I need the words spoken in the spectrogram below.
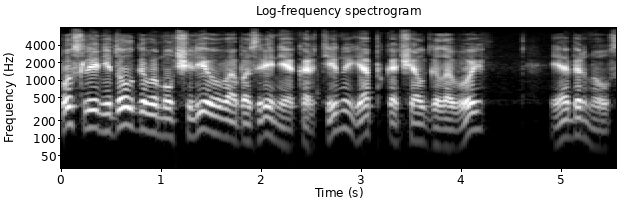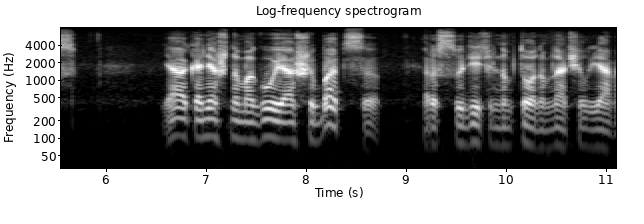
После недолгого молчаливого обозрения картины я покачал головой и обернулся. «Я, конечно, могу и ошибаться», — рассудительным тоном начал я.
